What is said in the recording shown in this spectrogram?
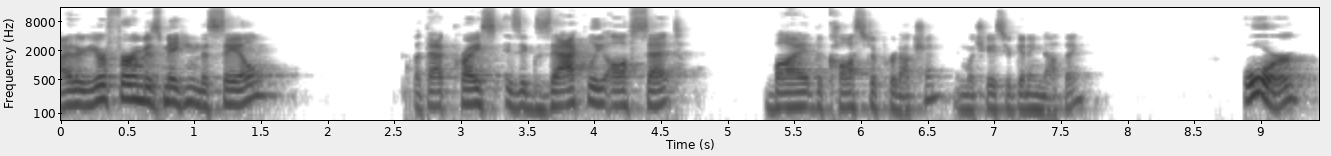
Either your firm is making the sale, but that price is exactly offset by the cost of production, in which case you're getting nothing, or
